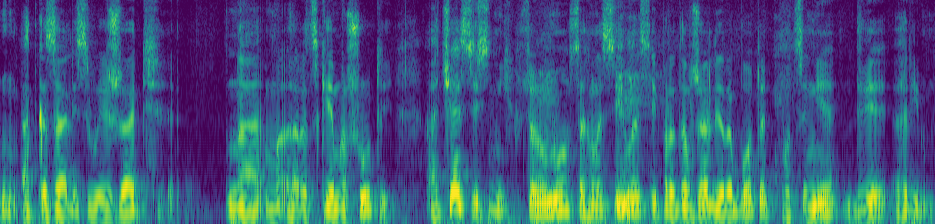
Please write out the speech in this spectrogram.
м, отказались выезжать на городские маршруты, а часть из них все равно согласилась и продолжали работать по цене 2 гривны.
